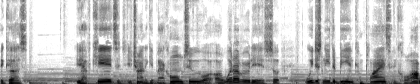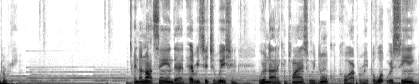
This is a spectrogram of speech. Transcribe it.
because you have kids that you're trying to get back home to or, or whatever it is so we just need to be in compliance and cooperate. And I'm not saying that every situation we're not in compliance or we don't cooperate, but what we're seeing,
